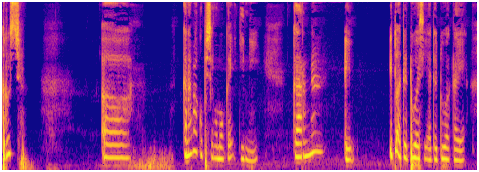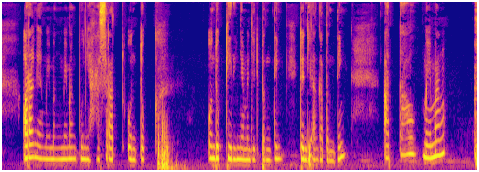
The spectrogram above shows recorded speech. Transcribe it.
Terus, uh, kenapa aku bisa ngomong kayak gini? Karena, eh, itu ada dua sih ada dua kayak orang yang memang memang punya hasrat untuk untuk dirinya menjadi penting dan dianggap penting atau memang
